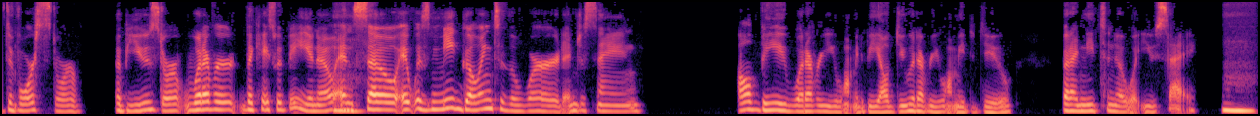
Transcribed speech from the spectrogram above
divorced or abused or whatever the case would be, you know? Mhm. And so it was me going to the word and just saying, I'll be whatever you want me to be. I'll do whatever you want me to do, but I need to know what you say. Mhm.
